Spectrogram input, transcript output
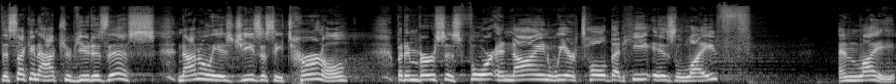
The second attribute is this not only is Jesus eternal, but in verses 4 and 9, we are told that he is life and light.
